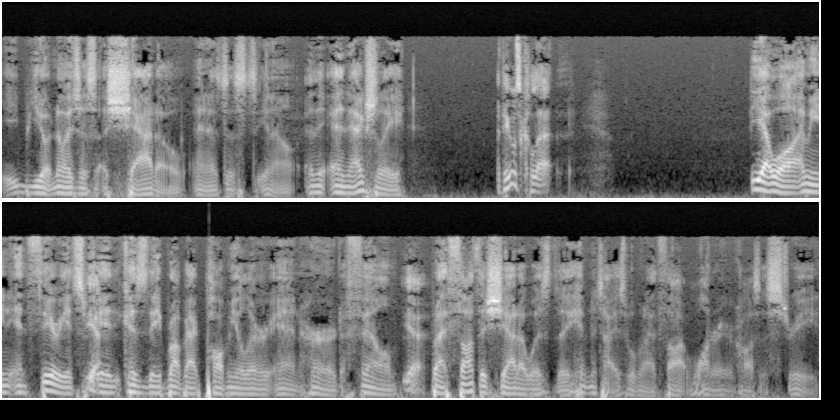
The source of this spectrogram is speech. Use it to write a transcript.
you, you don't know. It's just a shadow, and it's just you know, and and actually. I think it was Colette Yeah, well, I mean, in theory, it's Yeah. because they brought back Paul Mueller and her to film. Yeah. but I thought the shadow was the hypnotized woman. I thought wandering across the street.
